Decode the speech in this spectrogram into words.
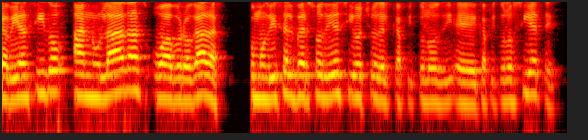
habían sido anuladas o abrogadas, como dice el verso 18 del capítulo, eh, capítulo 7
